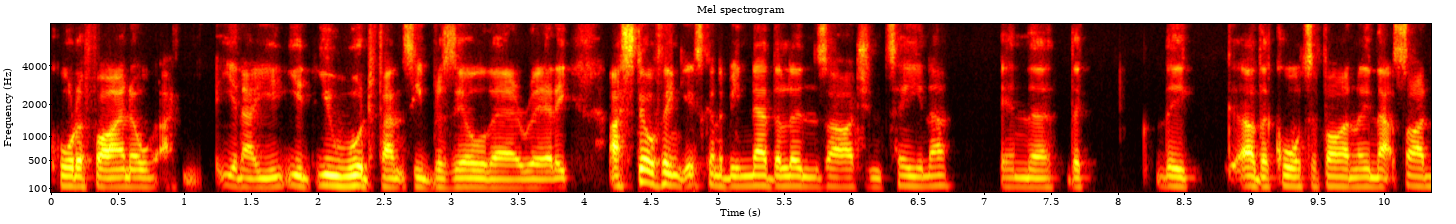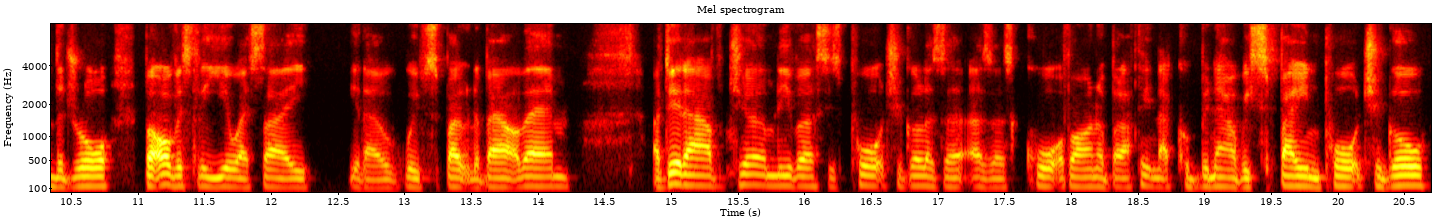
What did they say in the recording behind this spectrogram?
quarterfinal. You know, you, you, you would fancy Brazil there. Really, I still think it's going to be Netherlands Argentina in the the the other quarterfinal in that side of the draw, but obviously USA. You know, we've spoken about them. I did have Germany versus Portugal as a as a quarterfinal, but I think that could be now be Spain, Portugal,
